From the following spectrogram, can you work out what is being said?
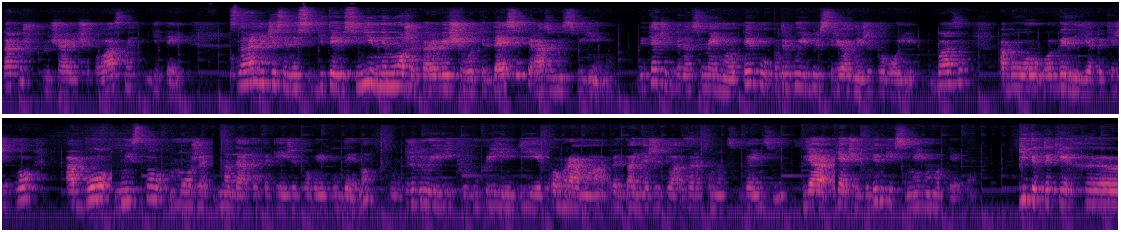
також включаючи власних дітей. Загальна чисельність дітей в сім'ї не може перевищувати 10 разом із своїми. Дитячий будинок сімейного типу потребує більш серйозної житлової бази, або у родини є таке житло, або місто може надати такий житловий будинок. Вже другий рік в Україні діє програма придбання житла за рахунок субвенції для дитячих будинків сімейного типу. Діти в таких е,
